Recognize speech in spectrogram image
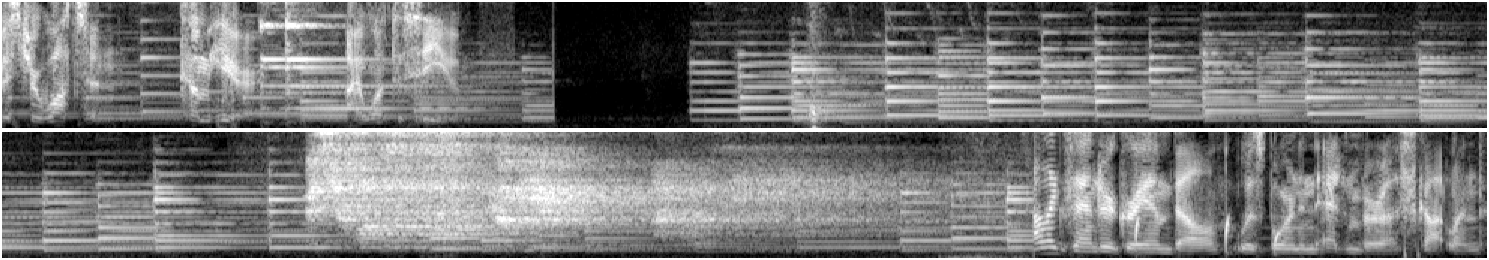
Mr. Watson, come here. I want to see you. Alexander Graham Bell was born in Edinburgh, Scotland.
